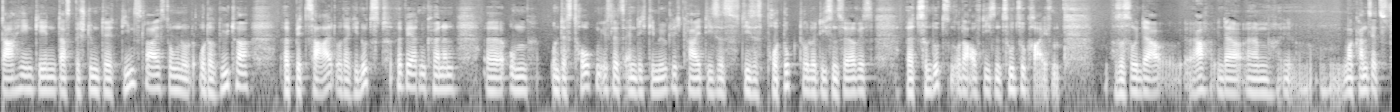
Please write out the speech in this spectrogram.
dahingehend, dass bestimmte Dienstleistungen oder, oder Güter äh, bezahlt oder genutzt werden können, äh, um und das Token ist letztendlich die Möglichkeit, dieses, dieses Produkt oder diesen Service äh, zu nutzen oder auf diesen zuzugreifen. Also so in der, ja, in der, ähm, man kann es jetzt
